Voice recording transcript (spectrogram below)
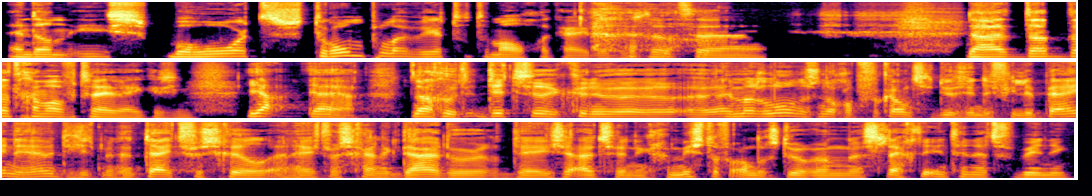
En dan is behoort strompelen weer tot de mogelijkheden. Dus dat... Nou, dat, dat gaan we over twee weken zien. Ja, ja, ja. Nou goed, dit uh, kunnen we. Uh, en Madelon is nog op vakantie, dus in de Filipijnen. Hè. Die zit met een tijdsverschil en heeft waarschijnlijk daardoor deze uitzending gemist. Of anders door een uh, slechte internetverbinding.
